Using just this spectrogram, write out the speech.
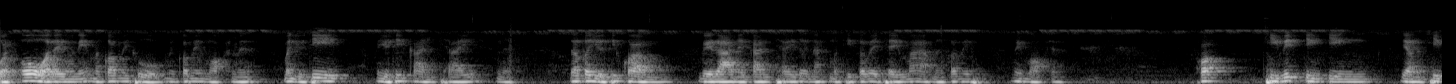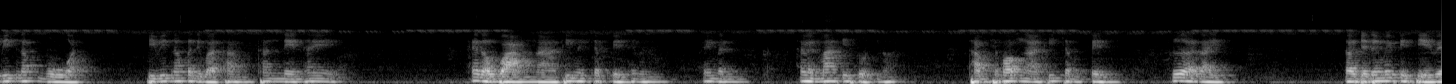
วดโอ้อะไรตรงนี้มันก็ไม่ถูก มันก็ไม่เหมาะใช่ไหมมันอยู่ที่มันอยู่ที่การใช้นะแล้วก็อยู่ที่ความเวลาในการใช้ด้วยนะบางทีก็ไปใช้มากมันก็ไม่ไม่เหมาะนะเพราะชีวิตจริง ๆ อย่างชีวิตนักบวชชีวิตนักปฏิบัติธรรมท่านเน้นให้ ให้เราวางงานที่ไม่จะเป็นให้มันให้มัน ให้มันมากที่สุดเนาะทำเฉพาะงานที่จำเป็นเพื่ออะไร เราจะได้ไม่ไปเสียเว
